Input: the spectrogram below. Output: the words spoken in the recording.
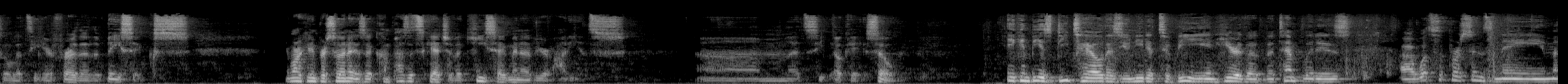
So let's see here further, the basics. Your marketing persona is a composite sketch of a key segment of your audience. Um, let's see. Okay, so it can be as detailed as you need it to be, and here the, the template is, uh, what's the person's name,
